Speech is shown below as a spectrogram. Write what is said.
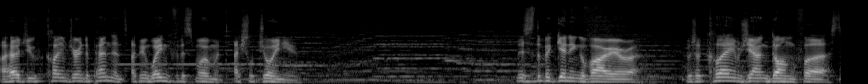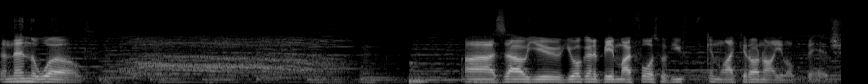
I heard you claimed your independence. I've been waiting for this moment. I shall join you. This is the beginning of our era. We shall claim Jiangdong first, and then the world. Ah, Zhao Yu, you're going to be in my force whether you fucking like it or not, you little bitch.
